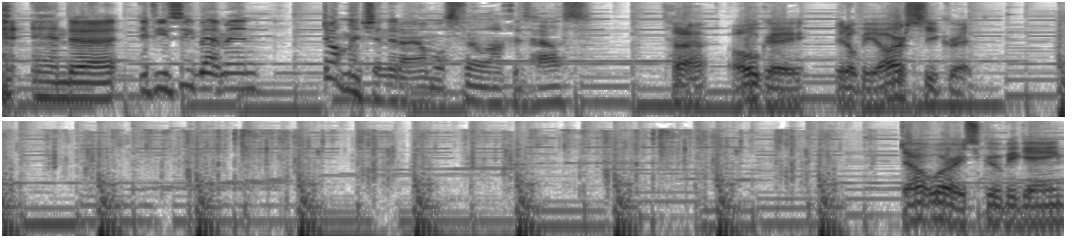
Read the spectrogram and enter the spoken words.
And, uh, if you see Batman, don't mention that I almost fell off his house. Ha, okay. It'll be our secret. Worry, Scooby Gang.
